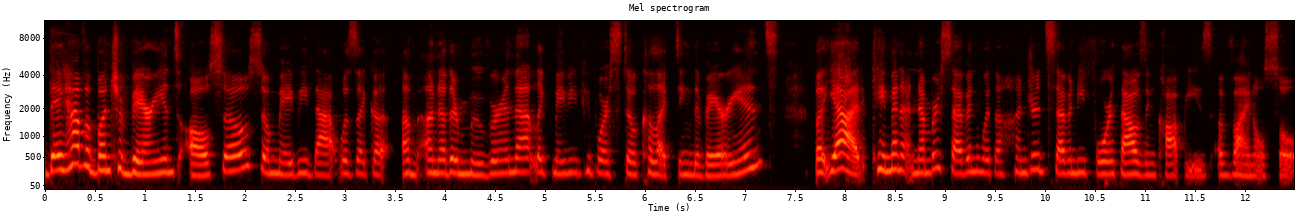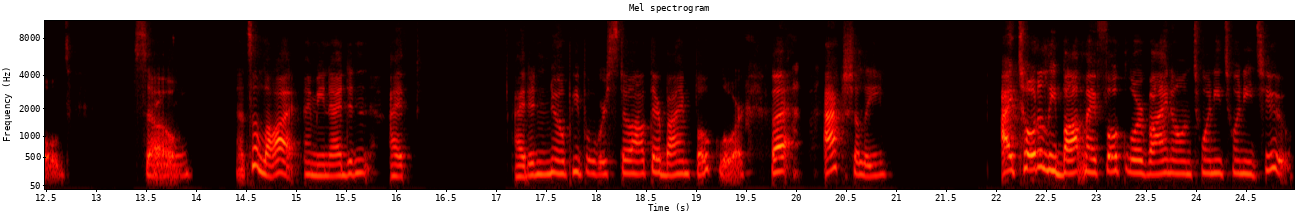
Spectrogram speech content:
they have a bunch of variants also. So maybe that was like a, a another mover in that. Like maybe people are still collecting the variants. But yeah it came in at number seven with 174000 copies of vinyl sold. So that's a lot. I mean i didn't i i didn't know people were still out there buying folklore but actually i totally bought my folklore vinyl in 2022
